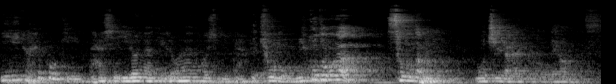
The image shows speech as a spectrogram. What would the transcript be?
이 회복이 다시 일어나기를 원하는 것입니다. で今日の御言葉がそのために用いられることを願うんです 그리고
